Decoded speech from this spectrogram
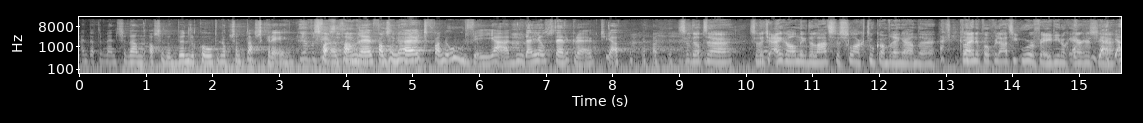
en dat de mensen dan, als ze een bundel kopen, ook zo'n tas krijgen. Ja, precies. Van, van, van zo'n huid van de oervee, ja, die dan heel sterk ruikt. Ja. zodat, zodat je eigenhandig de laatste slag toe kan brengen aan de kleine populatie oervee die nog ergens Ja, ja.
